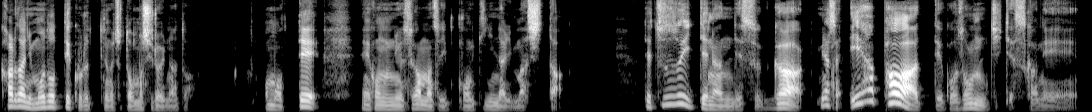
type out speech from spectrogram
体に戻ってくるっていうのがちょっと面白いなと思って、えこのニュースがまず一本気になりました。で、続いてなんですが、皆さん、エアパワーってご存知ですかね？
